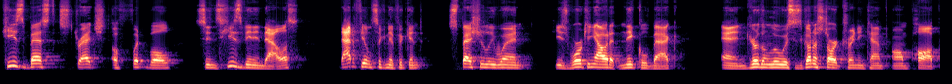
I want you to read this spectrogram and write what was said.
his best stretch of football since he's been in Dallas. That feels significant, especially when he's working out at Nickelback, and Jordan Lewis is going to start training camp on PUP.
